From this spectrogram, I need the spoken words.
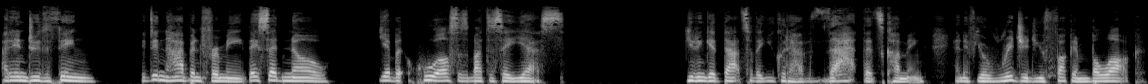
I didn't do the thing. It didn't happen for me. They said no. Yeah, but who else is about to say yes? You didn't get that so that you could have that that's coming. And if you're rigid, you fucking block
